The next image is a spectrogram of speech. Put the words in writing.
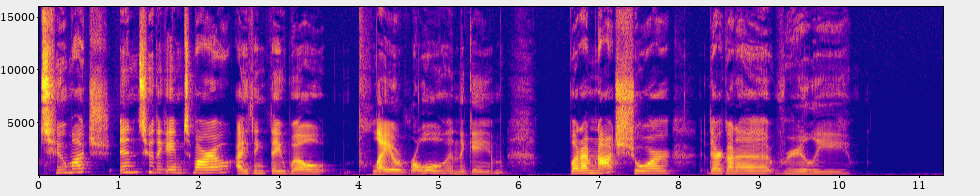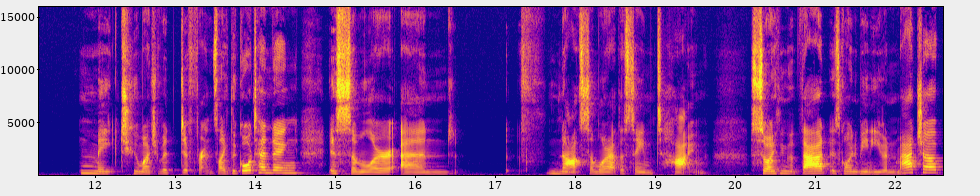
too much into the game tomorrow. I think they will play a role in the game, but I'm not sure they're going to really make too much of a difference. Like the goaltending is similar and not similar at the same time. So I think that that is going to be an even matchup,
